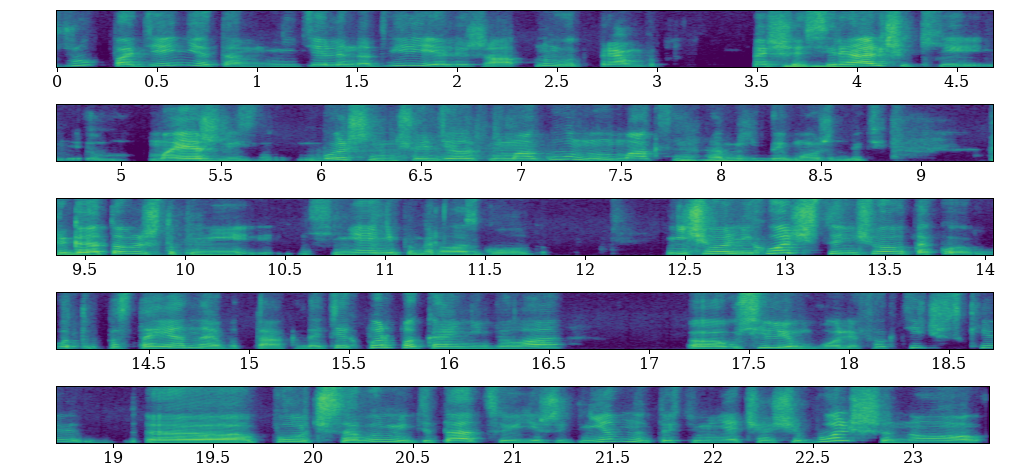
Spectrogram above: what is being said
жук, падение, там, недели на две я лежала. Ну, вот прям вот, вообще, сериальчики, моя жизнь. Больше ничего делать не могу, ну, максимум там еды, может быть, приготовлю, чтобы не, семья не померла с голоду. Ничего не хочется, ничего вот такое, вот постоянное вот так. До тех пор, пока я не вела э, усилием воли фактически, э, получасовую медитацию ежедневно, то есть у меня чаще больше, но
